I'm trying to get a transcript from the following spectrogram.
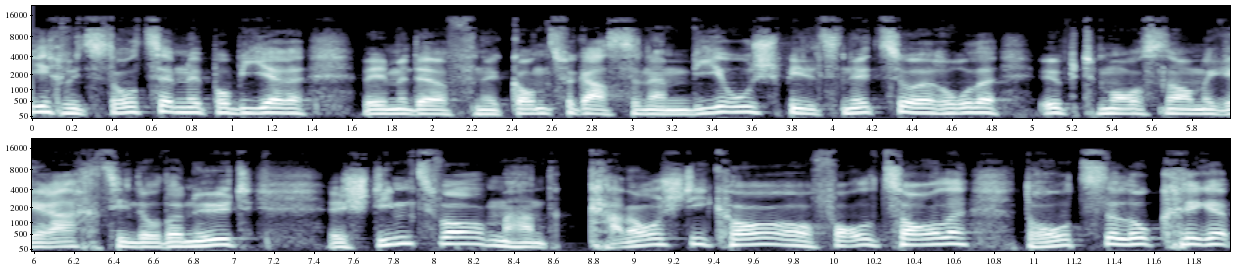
Ich würde es trotzdem nicht probieren, weil man darf nicht ganz vergessen, am Virus spielt es nicht so eine Rolle, ob die Massnahmen gerecht sind oder nicht. Es stimmt zwar, wir haben keinen Anstieg an Fallzahlen, trotz der Lockerungen,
